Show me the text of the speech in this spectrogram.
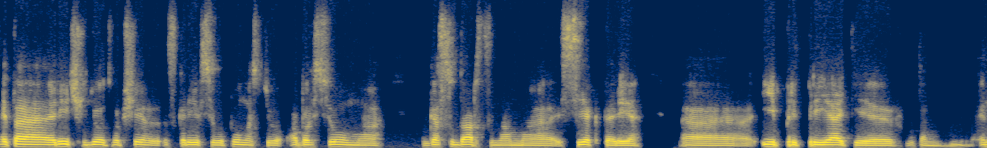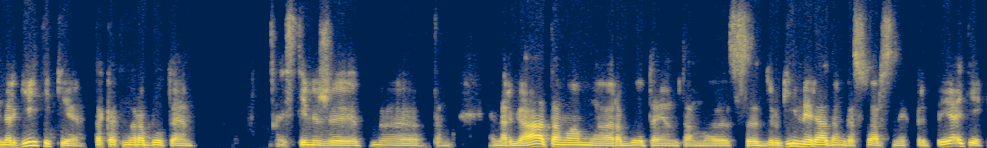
Это речь идет вообще, скорее всего, полностью обо всем э, государственном э, секторе и предприятия там, энергетики, так как мы работаем с теми же там, энергоатомом, работаем там с другими рядом государственных предприятий,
